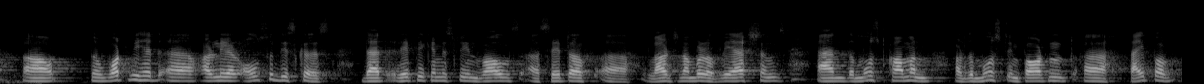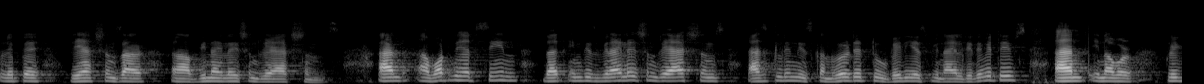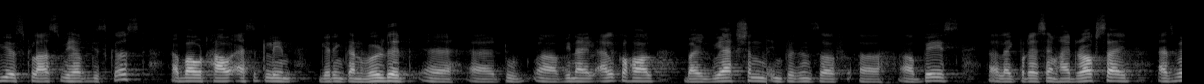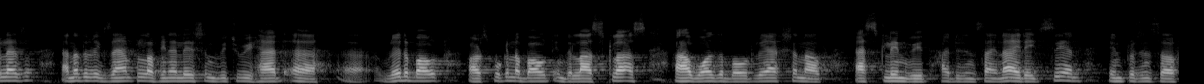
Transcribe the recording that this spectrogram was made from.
the, what we had earlier also discussed that Reppe chemistry involves a set of uh, large number of reactions and the most common or the most important uh, type of Reppe reactions are uh, vinylation reactions. And uh, what we had seen that in these vinylation reactions acetylene is converted to various vinyl derivatives and in our previous class we have discussed about how acetylene getting converted uh, uh, to vinyl alcohol by reaction in presence of base uh, like potassium hydroxide as well as another example of vinylation which we had uh, uh, read about or spoken about in the last class was about reaction of acetylene with hydrogen cyanide HCN in presence of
